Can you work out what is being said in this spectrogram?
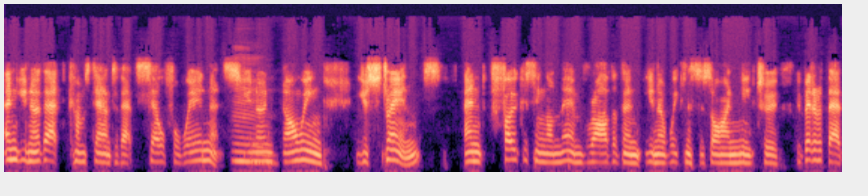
And you know that comes down to that self-awareness. Mm. You know, mm. knowing your strengths and focusing on them rather than you know weaknesses oh i need to be better at that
